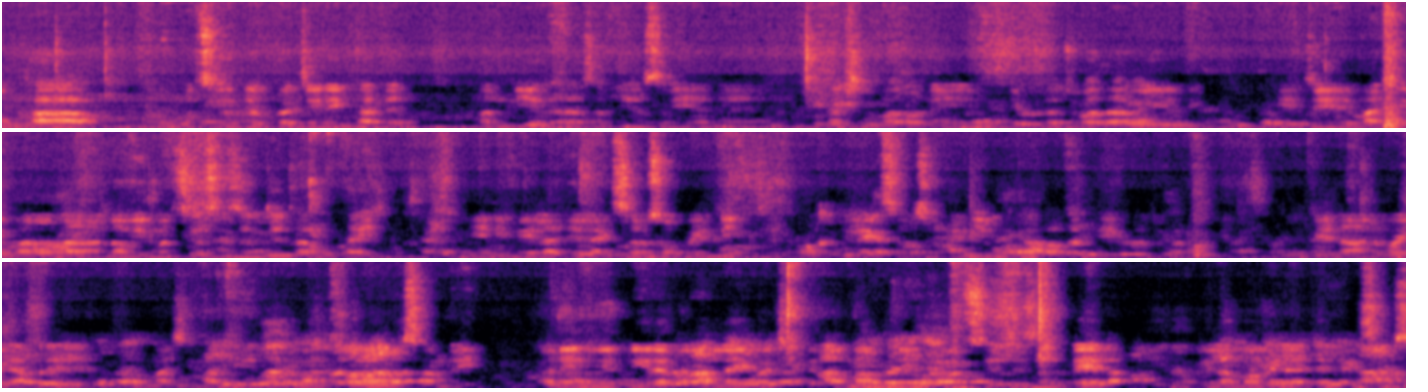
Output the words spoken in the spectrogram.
ઓખા મત્સ્યોદ્યોગ કચેરી ખાતે મંદિર ધારાસભ્યશ્રી અને માછીમારોને રજૂઆત આવેલી હતી કે જે માછીમારોના નવી મત્સ્ય સિઝન જે ચાલુ થાય છે, એની પહેલા જે લાયસન્સો પેન્ડિંગ છે લાયસન્સ લાયસન્સો પેન્ડિંગ બાબતની જેના અન્વયે આપણે માછીમારોની સાંભળી અને એનું એક નિરાકરણ લાવ્યા છે કે તમામ મત્સ્ય સિઝન પહેલા, પહેલામાં પહેલા જે લાયસન્સ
